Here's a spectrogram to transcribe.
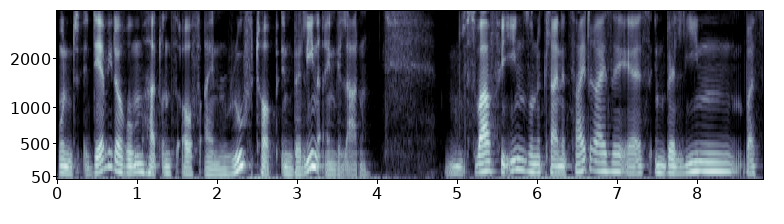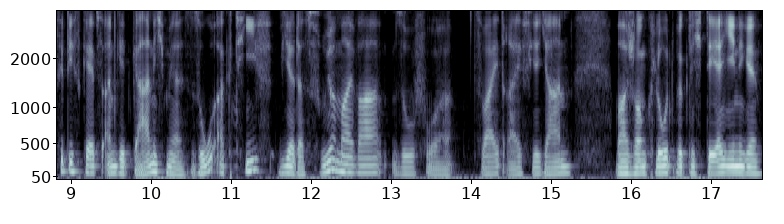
und der wiederum hat uns auf einen Rooftop in Berlin eingeladen. Es war für ihn so eine kleine Zeitreise. Er ist in Berlin, was Cityscapes angeht, gar nicht mehr so aktiv, wie er das früher mal war. So vor zwei, drei, vier Jahren war Jean-Claude wirklich derjenige,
